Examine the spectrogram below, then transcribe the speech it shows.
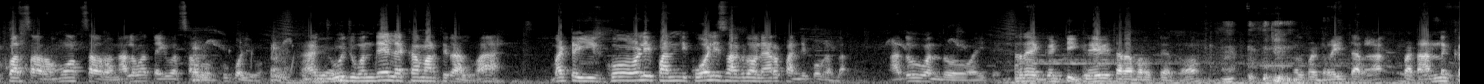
ಇಪ್ಪತ್ತು ಸಾವಿರ, ಮೂವತ್ತು ಸಾವಿರ ನಲ್ವತ್ತು ಐವತ್ತು ಸಾವಿರವರೆಗೂ ಕೋಳಿ ಯೂಜ್ ಒಂದೇ ಲೆಕ್ಕ ಮಾಡ್ತೀರಾ ಅಲ್ವಾ ಬಟ್ ಈ ಕೋಳಿ ಪಂದಿ ಕೋಳಿ ಸಾಕಿದವನ್ ಯಾರು ಪಂದಿಕ್ ಹೋಗಲ್ಲ. ಅದು ಒಂದು ಐತೆ. ಅಂದ್ರೆ ಗಟ್ಟಿ ಗ್ರೇವಿ ತರ ಬರುತ್ತೆ ಅದು. ಸ್ವಲ್ಪ ಡ್ರೈ ತರ. ಬಟ್ ಅನ್ನಕ್ಕ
